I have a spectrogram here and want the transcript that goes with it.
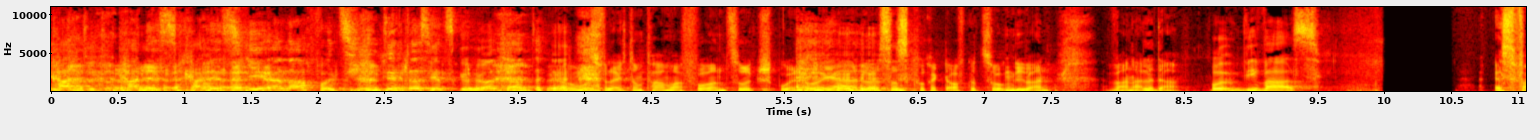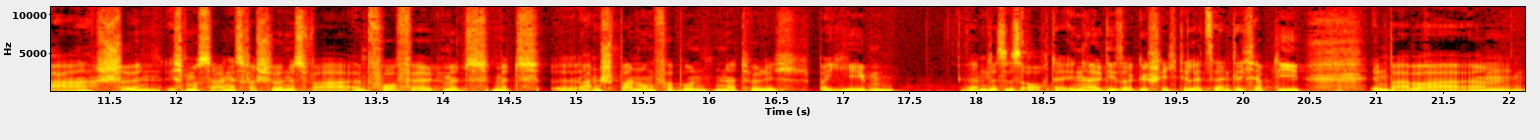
kann, kann, es, kann es jeder nachvollziehen, der das jetzt gehört hat? Ja, man muss vielleicht ein paar Mal vor- und zurückspulen. Aber ja, du hast das korrekt aufgezogen. Die waren, waren alle da. Wie war's? Es war schön. Ich muss sagen, es war schön. Es war im Vorfeld mit, mit äh, Anspannung verbunden natürlich, bei jedem. Ähm, das ist auch der Inhalt dieser Geschichte letztendlich. Ich habe die in Barbara ähm,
